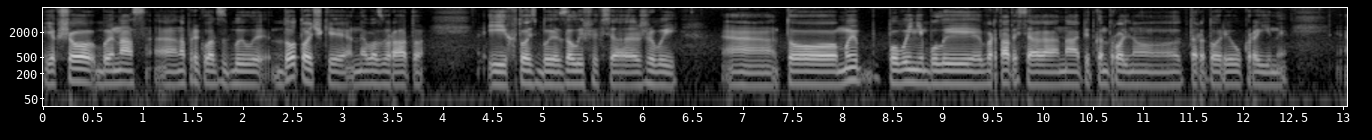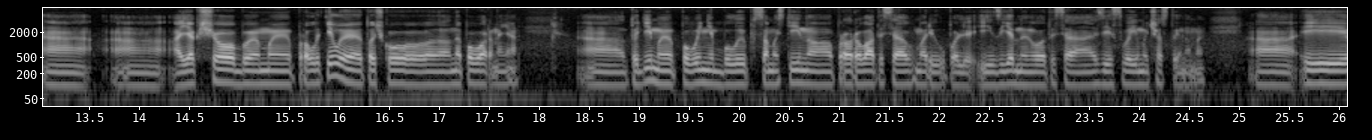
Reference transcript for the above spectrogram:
Якщо би нас, е, наприклад, збили до точки невозврату, і хтось би залишився живий, е, то ми повинні були вертатися на підконтрольну територію України. А- якщо б ми пролетіли точку неповернення, тоді ми повинні були б самостійно прориватися в Маріуполь і з'єднуватися зі своїми частинами. І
